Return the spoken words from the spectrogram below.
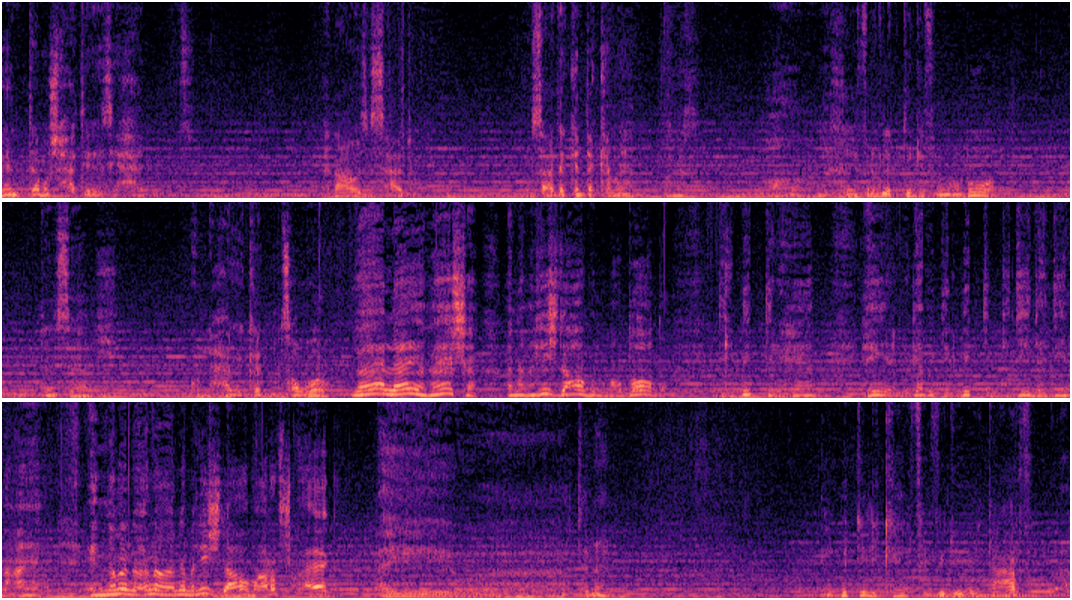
أنت مش هتأذي حد. أنا عاوز اساعدهم واساعدك انت كمان. آه أنا خايف رجلك تيجي في الموضوع. ما تنساش. كل حاجة كانت متصورة. لا لا يا باشا أنا ماليش دعوة بالموضوع ده. دي البت ريهام هي اللي جابت البت الجديدة دي معاها. إنما أنا أنا أنا ماليش دعوة ما أعرفش حاجة. أيوه تمام. البت اللي كان في الفيديو اللي أنت عارفه بقى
